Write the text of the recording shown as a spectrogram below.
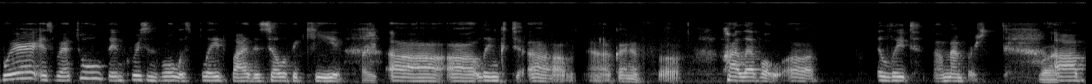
where, as we are told, the increasing role is played by the Siloviki right. uh, uh linked uh, uh, kind of high-level elite members. Right.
